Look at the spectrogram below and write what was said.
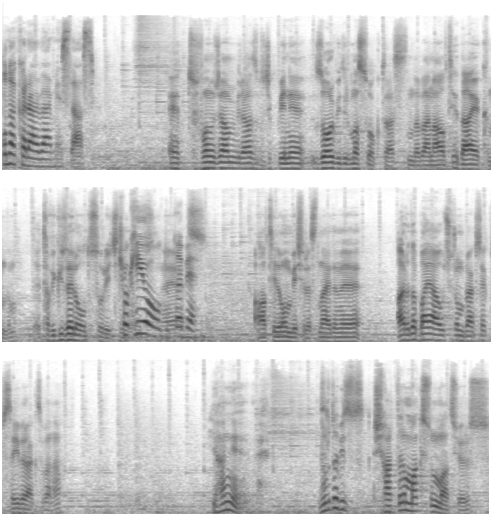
Buna karar vermeniz lazım. Evet Tufan Hocam birazcık beni zor bir duruma soktu aslında. Ben 6'ya daha yakındım. E, tabii güzel oldu soru için. Çok iyi oldu, tabii. 6 ile 15 arasındaydım ve arada bayağı uçurum bırakacak bir sayı bıraktı bana. Yani burada biz şartları maksimuma atıyoruz.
